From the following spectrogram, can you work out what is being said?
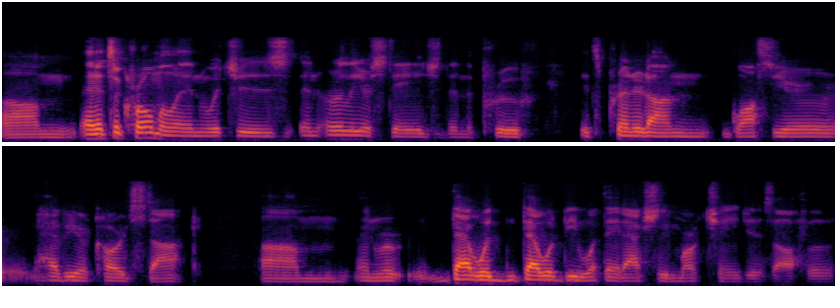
Um, and it's a chromalin, which is an earlier stage than the proof. It's printed on glossier, heavier cardstock, um, and re- that would that would be what they'd actually mark changes off of.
